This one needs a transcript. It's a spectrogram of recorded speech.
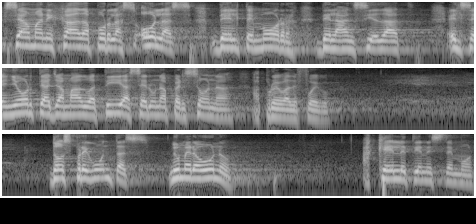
sea manejada por las olas del temor, de la ansiedad. El Señor te ha llamado a ti a ser una persona a prueba de fuego. Dos preguntas. Número uno. ¿A qué le tienes temor?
